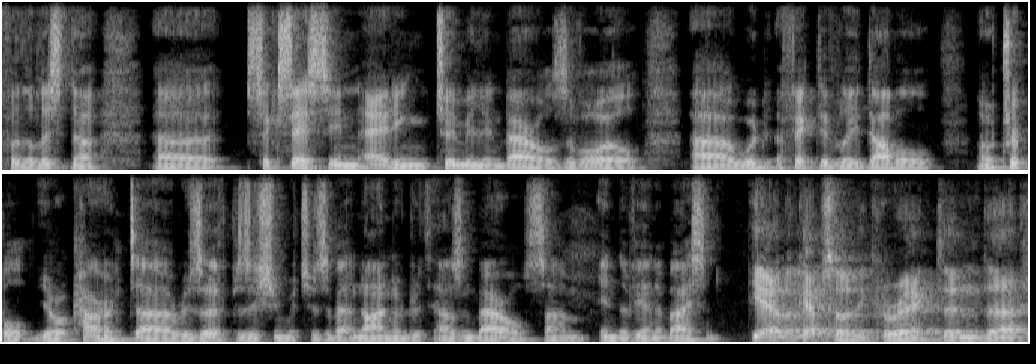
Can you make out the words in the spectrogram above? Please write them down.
for the listener, uh, success in adding two million barrels of oil uh, would effectively double or triple your current uh, reserve position, which is about nine hundred thousand barrels um, in the Vienna Basin. Yeah, look, absolutely correct. And uh,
